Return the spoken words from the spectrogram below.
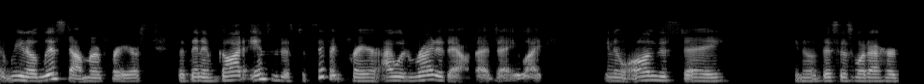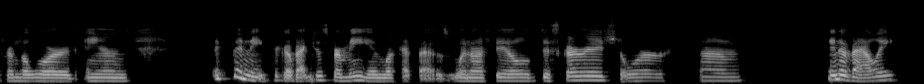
uh, you know, list out my prayers. But then if God answered a specific prayer, I would write it out that day, like, you know, on this day, you know, this is what I heard from the Lord. And it's been neat to go back just for me and look at those when I feel discouraged or um, in a valley,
